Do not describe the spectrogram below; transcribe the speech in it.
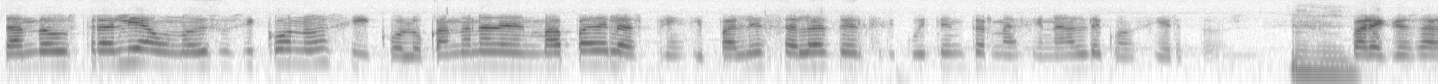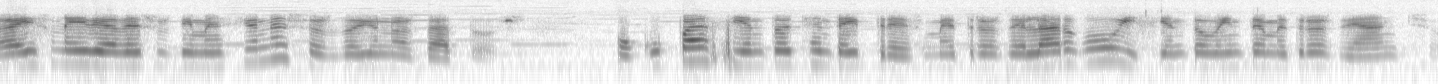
dando a Australia uno de sus iconos y colocándola en el mapa de las principales salas del circuito internacional de conciertos. Ujú. Para que os hagáis una idea de sus dimensiones, os doy unos datos. Ocupa 183 metros de largo y 120 metros de ancho.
